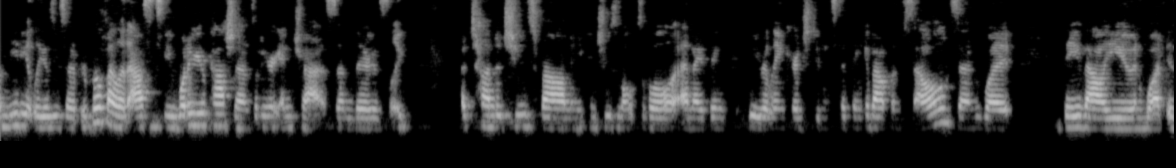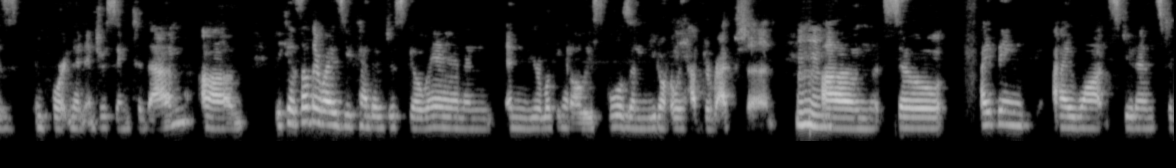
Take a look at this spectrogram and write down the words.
immediately as you set up your profile it asks you what are your passions? What are your interests? And there's like a ton to choose from and you can choose multiple and i think we really encourage students to think about themselves and what they value and what is important and interesting to them um, because otherwise you kind of just go in and, and you're looking at all these schools and you don't really have direction. Mm-hmm. um, so i think i want students to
